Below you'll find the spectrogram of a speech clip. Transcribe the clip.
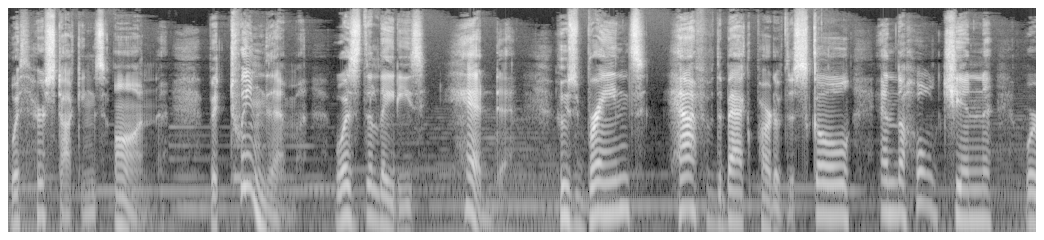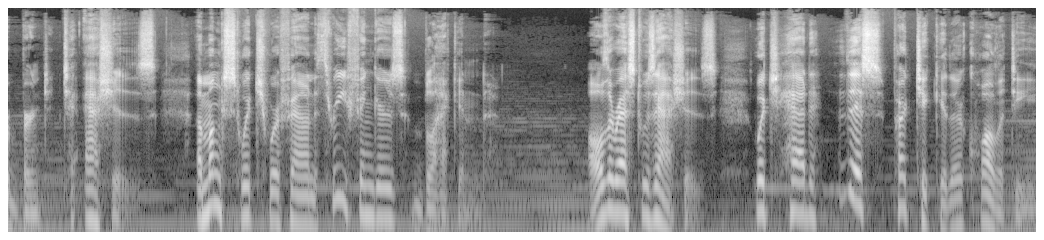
with her stockings on. Between them was the lady's head, whose brains, half of the back part of the skull, and the whole chin were burnt to ashes amongst which were found three fingers blackened. All the rest was ashes, which had this particular quality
